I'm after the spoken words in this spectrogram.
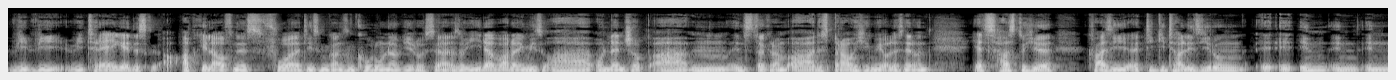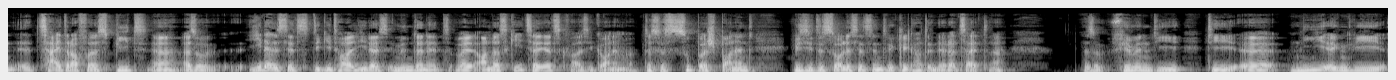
wie, wie, wie träge das abgelaufen ist vor diesem ganzen Coronavirus. Ja? Also jeder war da irgendwie so, ah, oh, Online-Shop, ah, mh, mm, Instagram, ah, oh, das brauche ich irgendwie alles nicht. Und jetzt hast du hier quasi äh, Digitalisierung äh, in, in, in äh, Zeitraffer Speed. Ja? Also jeder ist jetzt digital, jeder ist im Internet, weil anders geht's ja jetzt quasi gar nicht mehr. Das ist super spannend, wie sich das so alles jetzt entwickelt hat in der Zeit. Ja? Also Firmen, die, die äh, nie irgendwie äh,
